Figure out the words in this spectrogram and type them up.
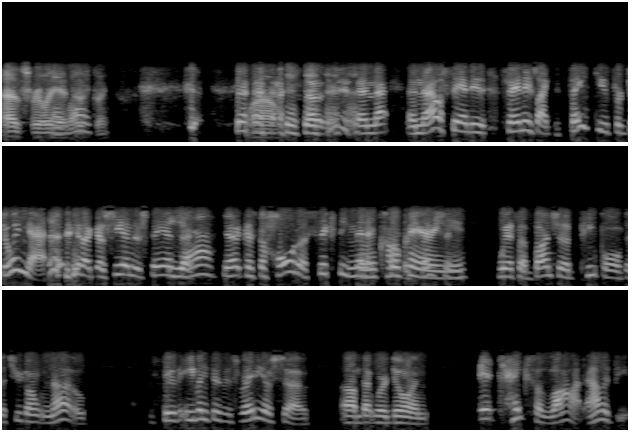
that's really It was. interesting. Wow. so, and that, and now Sandy, Sandy's like, thank you for doing that, you know, because she understands that, yeah. you know, because to hold a 60 It minute was conversation with a bunch of people that you don't know, through even through this radio show um, that we're doing, it takes a lot out of you,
